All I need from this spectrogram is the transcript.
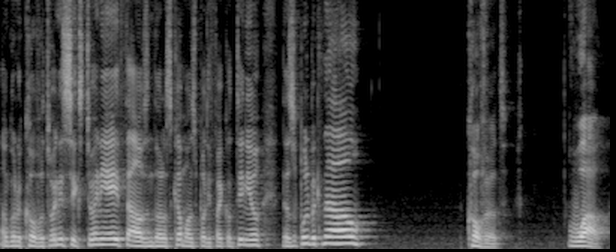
I'm going to cover 26, $28,000. Come on, Spotify, continue. There's a pullback now. Covered. Wow.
